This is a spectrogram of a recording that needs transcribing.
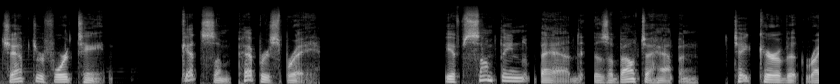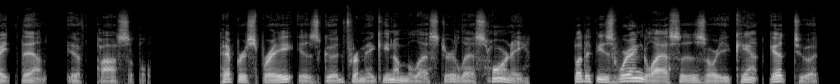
Chapter 14 Get Some Pepper Spray. If something bad is about to happen, take care of it right then, if possible. Pepper spray is good for making a molester less horny, but if he's wearing glasses or you can't get to it,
